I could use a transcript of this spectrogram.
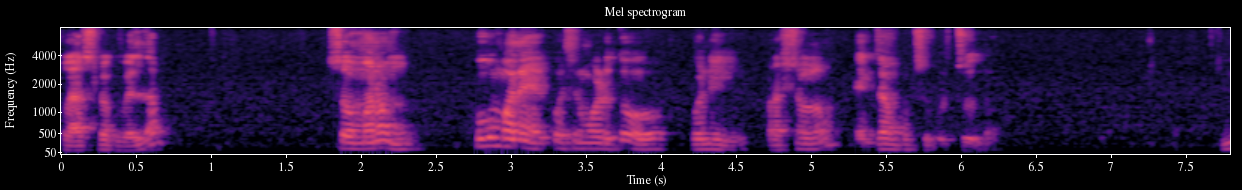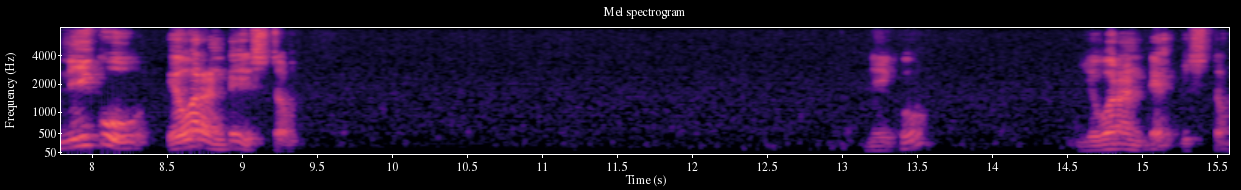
క్లాస్లోకి వెళ్దాం. సో మనం హూమ్ అనే క్వశ్చన్ వర్డ్తో కొన్ని ప్రశ్నలను ఎగ్జాంపుల్స్ ఇప్పుడు చూద్దాం. నీకు ఎవరంటే ఇష్టం? నీకు ఎవరంటే ఇష్టం.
